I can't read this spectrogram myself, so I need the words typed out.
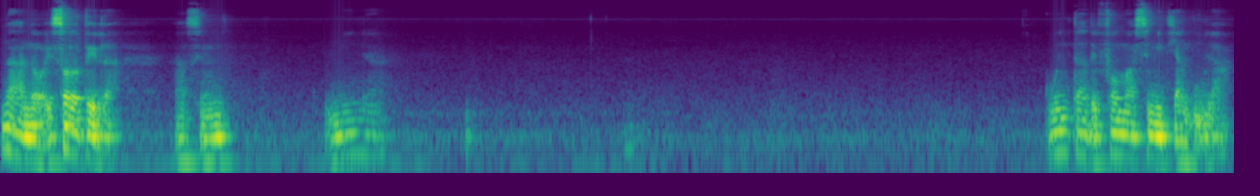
No, no, es solo tela. Hace un. Mira. Cuenta de forma semitriangular.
